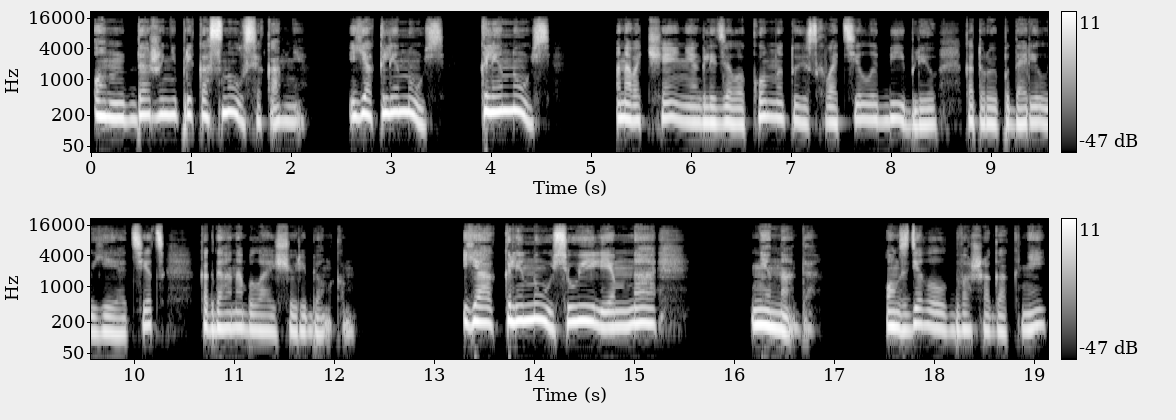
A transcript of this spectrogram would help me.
Он даже не прикоснулся ко мне. Я клянусь, клянусь. Она в отчаянии оглядела комнату и схватила Библию, которую подарил ей отец, когда она была еще ребенком. «Я клянусь, Уильям, на...» «Не надо». Он сделал два шага к ней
